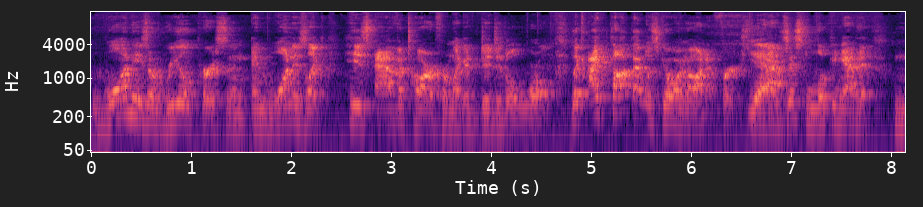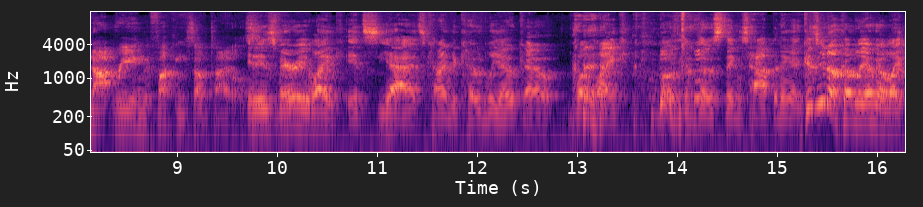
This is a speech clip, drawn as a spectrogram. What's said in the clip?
one is a real person and one is like his avatar from like a digital world. Like I thought that was going on at first. Yeah. I was just looking at it, not reading the fucking subtitles. It is very like it's yeah, it's kind of Code Lyoko, but like both of those things happening because you know Code Lyoko like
